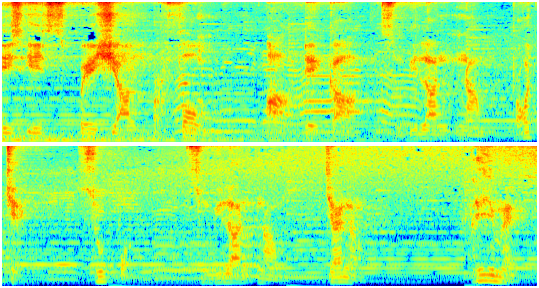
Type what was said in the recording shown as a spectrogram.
This is special perform ADK 96 Project. Support 96 Channel. Remix.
